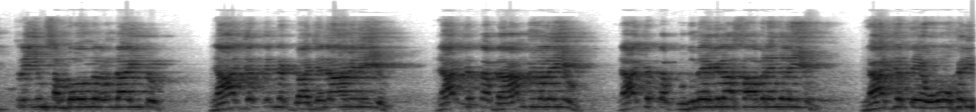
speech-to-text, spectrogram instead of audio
ഇത്രയും സംഭവങ്ങൾ ഉണ്ടായിട്ടും രാജ്യത്തിന്റെ ഖജനാവിനെയും രാജ്യത്തെ ബാങ്കുകളെയും രാജ്യത്തെ പൊതുമേഖലാ സ്ഥാപനങ്ങളെയും രാജ്യത്തെ ഓഹരി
